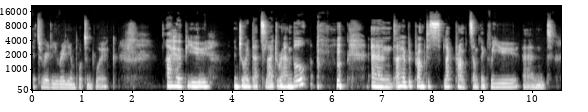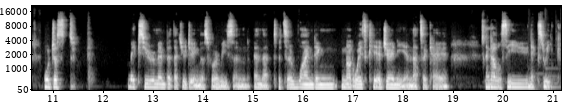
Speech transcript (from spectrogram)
It's really, really important work. I hope you enjoyed that slight ramble. and I hope it prompted like prompts something for you and or just makes you remember that you're doing this for a reason and that it's a winding, not always clear journey, and that's okay. And I will see you next week.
